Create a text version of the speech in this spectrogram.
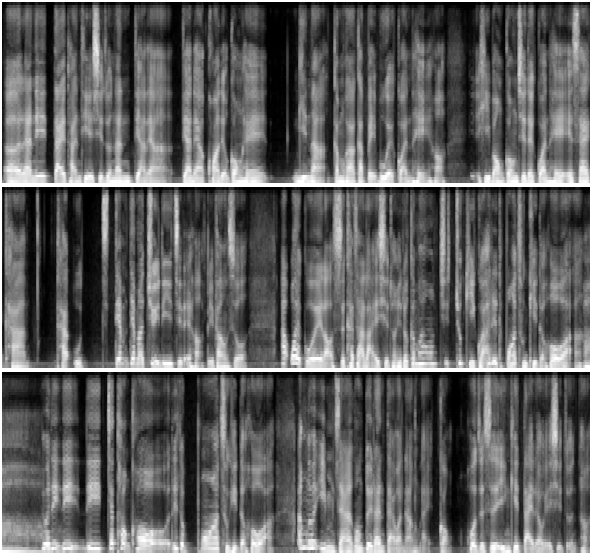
呃，咱你带团体的时阵，咱定定定定看着讲迄囡仔感觉甲爸母的关系吼，希望讲即个关系会使较较有点点仔距离一个吼。比方说啊，外国的老师较早来的时阵，伊都感觉就奇怪，啊，你都搬出去就好啊，啊，因为你你你遮痛苦，你都搬出去就好啊。啊，毋过伊毋知影讲对咱台湾人来讲，或者是因去大陆的时阵哈，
